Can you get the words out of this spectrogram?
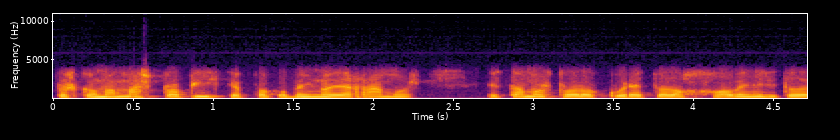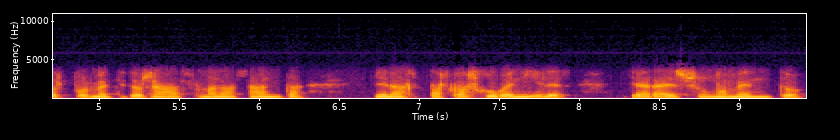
pues como más propicio, poco vengo de Ramos, estamos todos los curas, todos los jóvenes y todos pues metidos en la Semana Santa y en las Pascuas juveniles, y ahora es un momento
